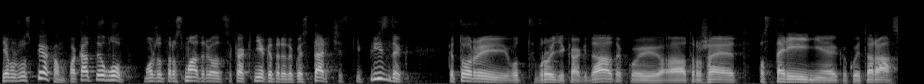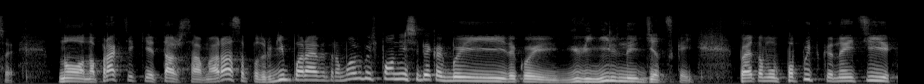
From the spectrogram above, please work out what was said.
Тем же успехом, пока ты лоб может рассматриваться как некоторый такой старческий признак, который вот вроде как, да, такой отражает постарение какой-то расы. Но на практике та же самая раса по другим параметрам может быть вполне себе как бы и такой ювенильной, детской. Поэтому попытка найти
